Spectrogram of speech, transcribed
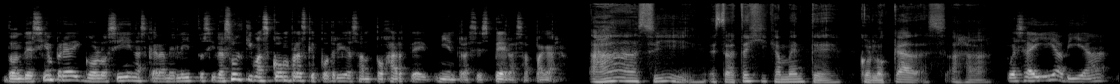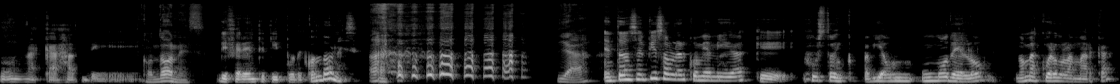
donde siempre hay golosinas, caramelitos y las últimas compras que podrías antojarte mientras esperas a pagar. Ah, sí, estratégicamente colocadas, ajá. Pues ahí había una caja de... Condones. Diferente tipo de condones. Ya. Entonces empiezo a hablar con mi amiga que justo había un, modelo, no me acuerdo la marca,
